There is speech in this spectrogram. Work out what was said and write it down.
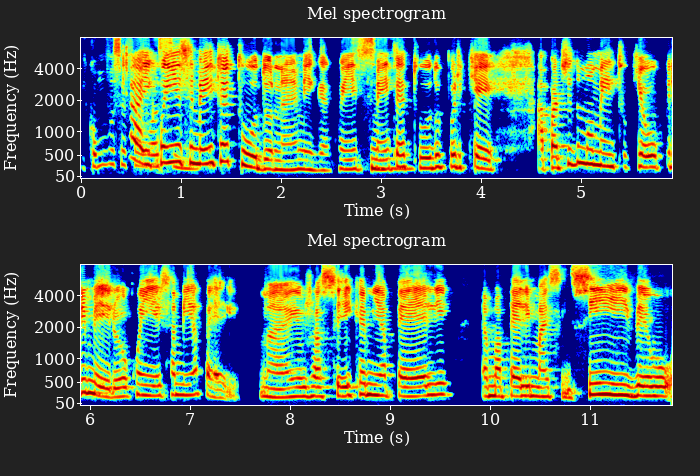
E como você falou. Ah, e assim conhecimento assim, é tudo, né, amiga? Conhecimento é sim. é tudo, porque a partir do momento que eu, primeiro, eu conheço a minha pele, né? Eu já sei que a minha pele é uma pele mais sensível,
